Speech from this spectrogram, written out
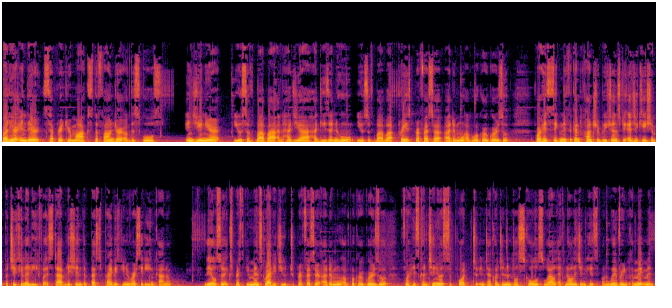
Earlier in their separate remarks, the founder of the school's engineer Yusuf Baba and Hajia Hadiza Nuhu Yusuf Baba praised Professor Adamu Abubakar Gwarzo for his significant contributions to education, particularly for establishing the best private university in Kano. They also expressed immense gratitude to Professor Adamu Abubakar Gwarzo for his continuous support to intercontinental schools while acknowledging his unwavering commitment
